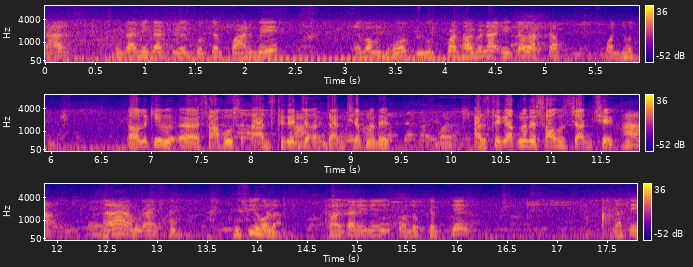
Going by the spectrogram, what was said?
তার ভোটাধিকার প্রয়োগ করতে পারবে এবং ভোট লুটপাট হবে না এটাও একটা পদ্ধতি। তাহলে কি সাহস আজ থেকে হ্যাঁ। জাগছে আপনাদের? আজ থেকে আপনাদের সাহস জাগছে? হ্যাঁ হ্যাঁ আমরা খুব খুশি হলাম সরকারের এই পদক্ষেপকে যাতে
